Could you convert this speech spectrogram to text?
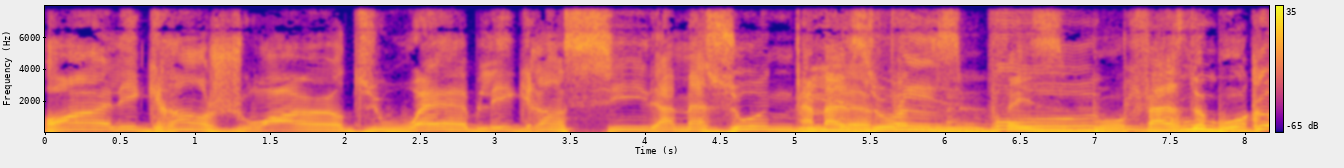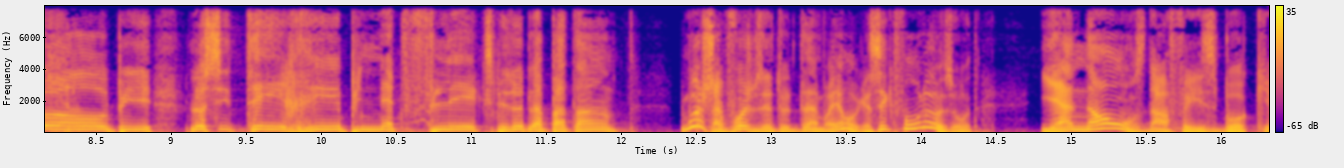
Ah, les grands joueurs du web, les grands sites, Amazon, puis, Amazon, Facebook, Facebook, puis Face de book. Google, puis là, c'est terrible, puis Netflix, puis toute la patente. Moi, à chaque fois, je disais tout le temps, voyons, qu'est-ce qu'ils font là, eux autres? Ils annoncent dans Facebook.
